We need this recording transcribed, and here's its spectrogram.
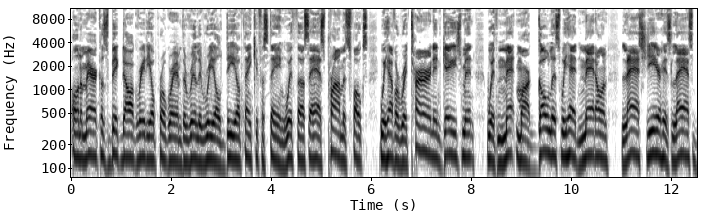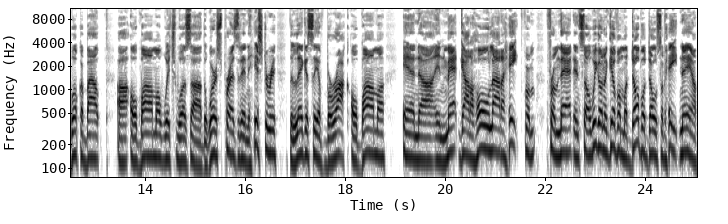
on America's Big Dog Radio program, The Really Real Deal. Thank you for staying with us. As promised, folks, we have a return engagement with Matt Margolis. We had Matt on last year, his last book about uh, Obama, which was uh, the worst president in history, the legacy of Barack Obama. And, uh, and Matt got a whole lot of hate from, from that. And so we're going to give him a double dose of hate now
